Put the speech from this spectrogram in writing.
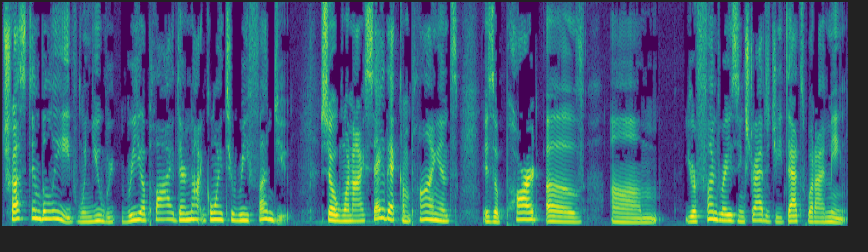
trust and believe when you re- reapply, they're not going to refund you. So when I say that compliance is a part of um, your fundraising strategy, that's what I mean.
